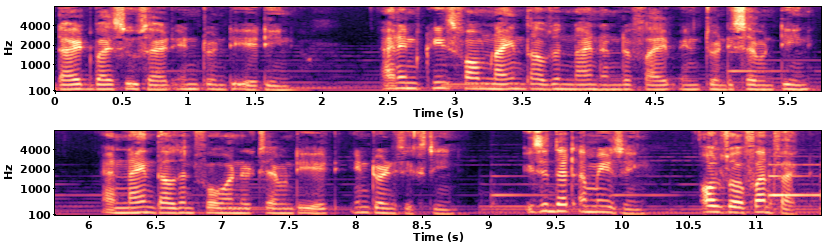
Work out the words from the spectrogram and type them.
died by suicide in twenty eighteen and increase from nine thousand nine hundred five in twenty seventeen and 9478 in 2016. Isn't that amazing? Also, a fun fact.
